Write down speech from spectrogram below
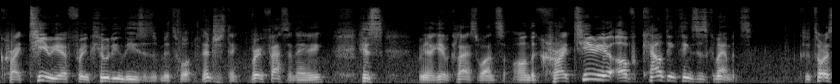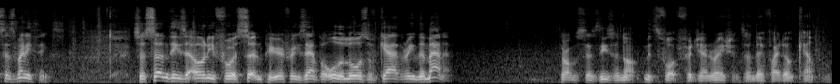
criteria for including these as a mitzvot. Interesting, very fascinating. His, I mean, I gave a class once on the criteria of counting things as commandments. Because the Torah says many things. So certain things are only for a certain period. For example, all the laws of gathering the manna. The Rambam says these are not mitzvot for generations, and therefore I don't count them.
